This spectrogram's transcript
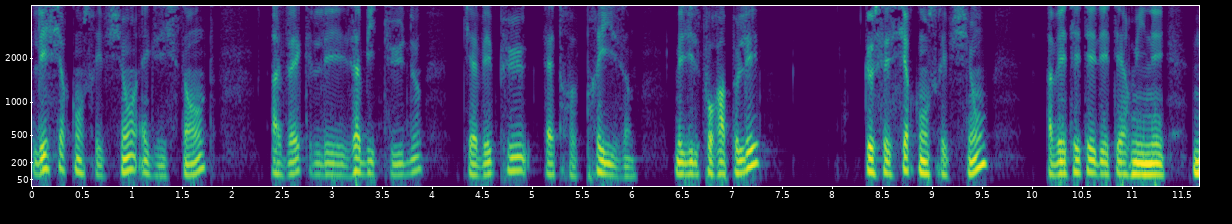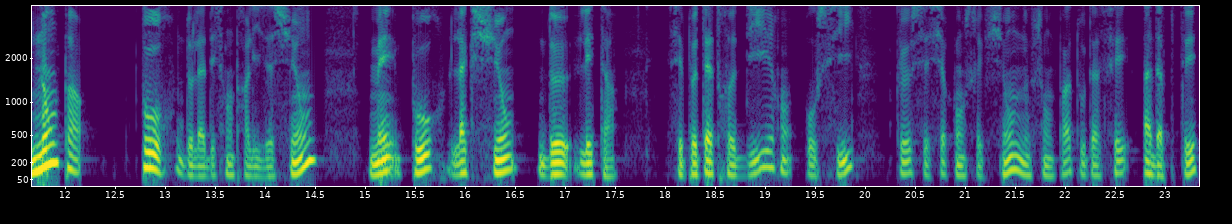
les circonscriptions existantes avec les habitudes qui avaient pu être prises. Mais il faut rappeler que ces circonscriptions avaient été déterminées non pas pour de la décentralisation, mais pour l'action de l'État. C'est peut-être dire aussi que ces circonscriptions ne sont pas tout à fait adaptées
